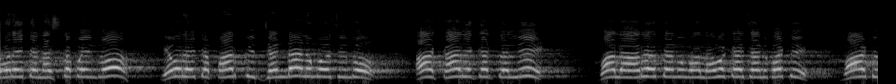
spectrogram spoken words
ఎవరైతే నష్టపోయినరో ఎవరైతే పార్టీ జెండాను మోసిండ్రో ఆ కార్యకర్తల్ని వాళ్ళ అర్హతను వాళ్ళ అవకాశాన్ని బట్టి వార్డు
